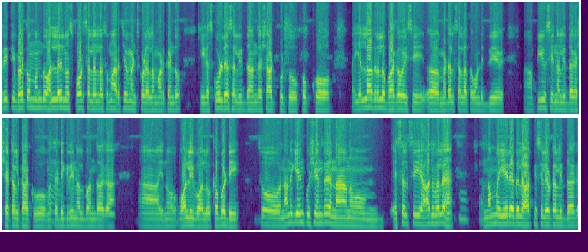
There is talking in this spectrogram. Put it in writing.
ರೀತಿ ಬೆಳ್ಕೊಂಬಂದು ಅಲ್ಲೇನು ಸ್ಪೋರ್ಟ್ಸ್ ಅಲ್ಲೆಲ್ಲ ಸುಮಾರು ಅಚೀವ್ಮೆಂಟ್ಸ್ ಗಳೆಲ್ಲ ಮಾಡ್ಕೊಂಡು ಈಗ ಸ್ಕೂಲ್ ಡೇಸ್ ಅಲ್ಲಿ ಇದ್ದ ಅಂದ್ರೆ ಶಾರ್ಟ್ ಪುಟ್ಟು ಖೋ ಖೋ ಎಲ್ಲಾದ್ರಲ್ಲೂ ಭಾಗವಹಿಸಿ ಮೆಡಲ್ಸ್ ಎಲ್ಲ ತಗೊಂಡಿದ್ವಿ. ಪಿ ಯು ನಲ್ಲಿ ಇದ್ದಾಗ ಶಟಲ್ ಕಾಕು ಮತ್ತೆ ಡಿಗ್ರಿ ಡಿಗ್ರಿನಲ್ಲಿ ಬಂದಾಗ ಆ, ಏನು ವಾಲಿಬಾಲು ಕಬಡ್ಡಿ. ಸೊ ನನಗೇನ್ ಖುಷಿ ಅಂದ್ರೆ ನಾನು ಎಸ್ ಎಲ್ ಸಿ ಆದ್ಮೇಲೆ ನಮ್ಮ ಏರಿಯಾದಲ್ಲಿ ಆರ್ ಪಿ ಸಿ ಲೇಔಟ್ ಅಲ್ಲಿ ಇದ್ದಾಗ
